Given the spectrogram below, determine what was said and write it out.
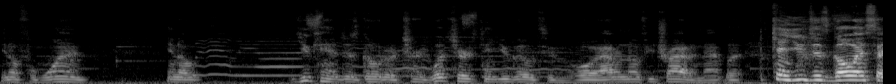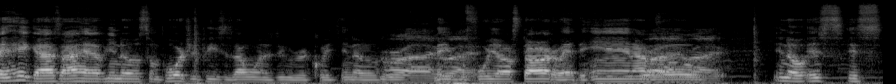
you know, for one, you know, you can't just go to a church. What church can you go to? Or I don't know if you tried or not, but can you just go and say, Hey guys, I have, you know, some poetry pieces I want to do real quick, you know, right, maybe right, before y'all start or at the end, I don't right, know. right. You know, it's it's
